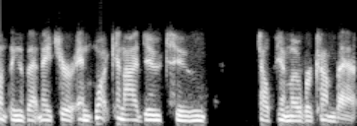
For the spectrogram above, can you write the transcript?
something of that nature? And what can I do to help him overcome that?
